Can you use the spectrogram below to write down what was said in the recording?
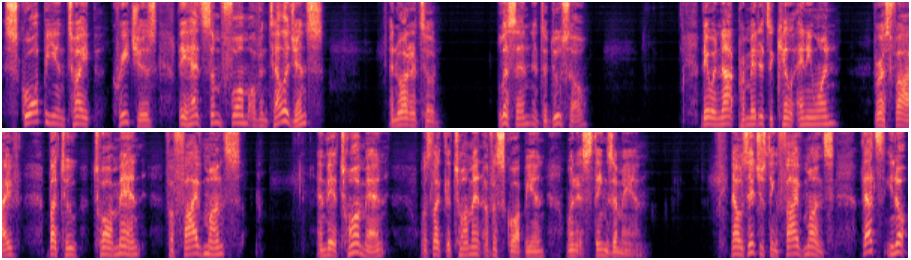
scorpion type creatures, they had some form of intelligence in order to listen and to do so. They were not permitted to kill anyone, verse 5, but to torment for five months, and their torment was like the torment of a scorpion when it stings a man. Now it's interesting, five months, that's, you know,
